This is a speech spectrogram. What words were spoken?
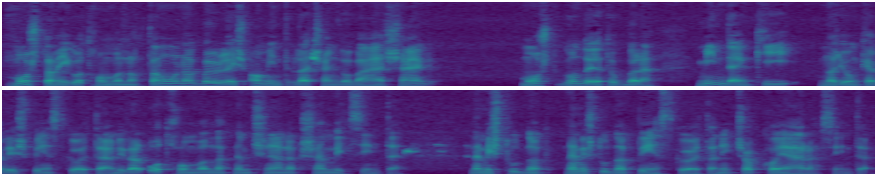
Most, amíg otthon vannak, tanulnak belőle, és amint lecseng a válság, most gondoljatok bele, mindenki nagyon kevés pénzt költ el, mivel otthon vannak, nem csinálnak semmit szinte. Nem is tudnak, nem is tudnak pénzt költeni, csak kajára szinte.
